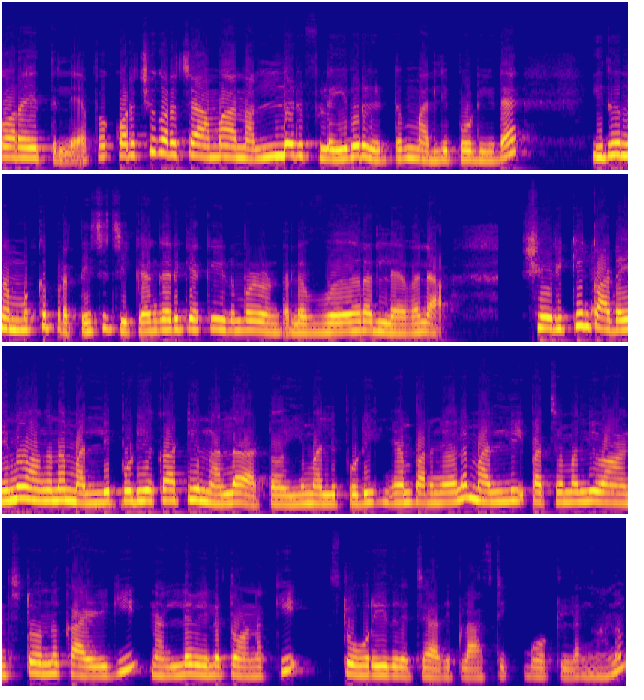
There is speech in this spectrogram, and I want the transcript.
കുറയത്തില്ലേ? അപ്പോൾ കുറച്ച് കുറച്ചാകുമ്പോൾ നല്ലൊരു ഫ്ലേവർ കിട്ടും മല്ലിപ്പൊടിയുടെ. ഇത് നമുക്ക് പ്രത്യേകിച്ച് ചിക്കൻ കറിക്കൊക്കെ ഇടുമ്പോഴുണ്ടല്ലോ വേറെ ലെവലാ ശരിക്കും കടയിൽ നിന്ന് വാങ്ങുന്ന മല്ലിപ്പൊടിയെക്കാട്ടി നല്ലതാട്ടോ ഈ മല്ലിപ്പൊടി. ഞാൻ പറഞ്ഞ പോലെ മല്ലി പച്ചമല്ലി വാങ്ങിച്ചിട്ട് ഒന്ന് കഴുകി നല്ല വെയിലത്ത് തുണക്കി സ്റ്റോർ ചെയ്ത് വെച്ചാൽ മതി. പ്ലാസ്റ്റിക് ബോട്ടിലെങ്ങാനും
